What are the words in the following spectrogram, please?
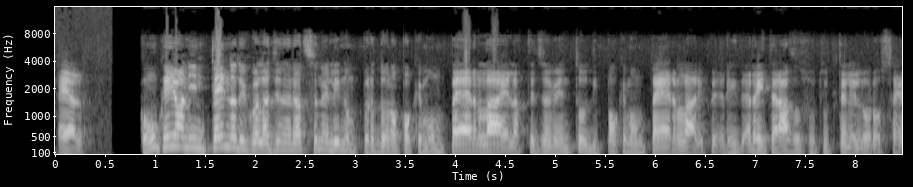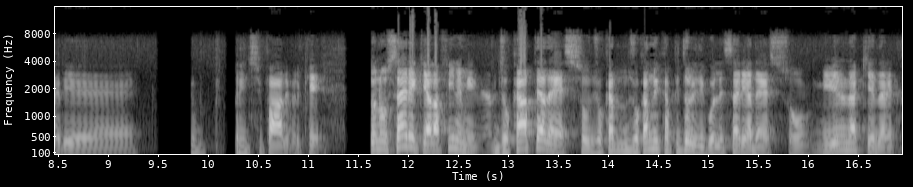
E al- Comunque io a Nintendo di quella generazione lì non perdono Pokémon Perla e l'atteggiamento di Pokémon Perla ri- reiterato su tutte le loro serie più principali, perché sono serie che alla fine mi... giocate adesso, gioca- giocando i capitoli di quelle serie adesso, mi viene da chiedere,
